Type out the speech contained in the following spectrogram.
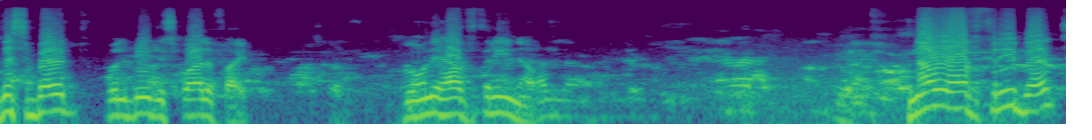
this bird will be disqualified. We only have three now. Now we have three birds.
